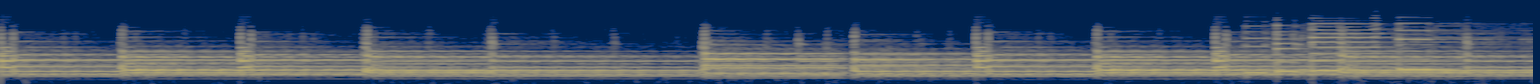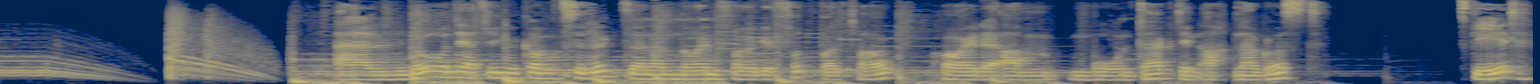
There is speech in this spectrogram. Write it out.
Hallo und herzlich willkommen zurück zu einer neuen Folge Football Talk. Heute am Montag, den 8. August. Es geht.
